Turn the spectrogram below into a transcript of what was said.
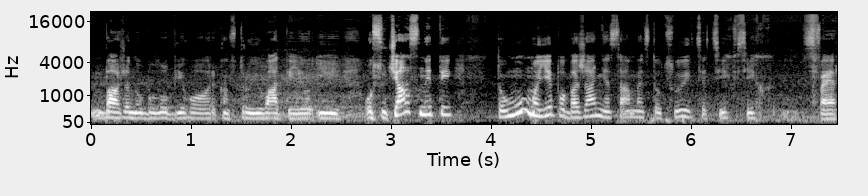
Бажано було б його реконструювати і осучаснити. Тому моє побажання саме стосується цих всіх сфер.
